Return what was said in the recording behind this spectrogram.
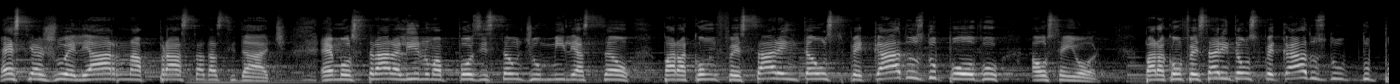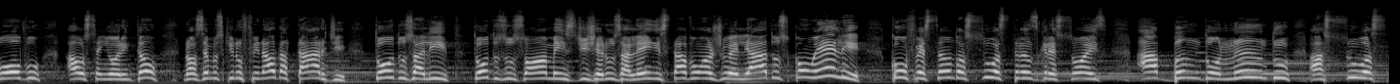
é se ajoelhar na praça da cidade, é mostrar ali numa posição de humilhação para confessar então os pecados do povo ao Senhor para confessar então os pecados do, do povo ao Senhor. Então, nós vemos que no final da tarde, todos ali, todos os homens de Jerusalém estavam ajoelhados com ele, confessando as suas transgressões, abandonando as suas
